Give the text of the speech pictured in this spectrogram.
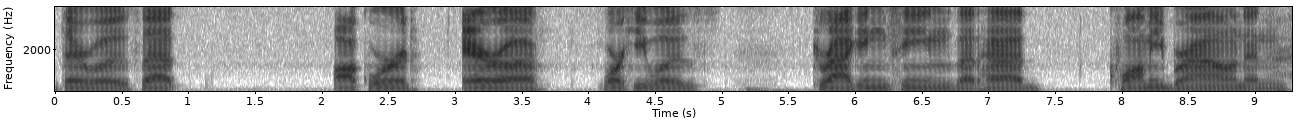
There was that awkward era where he was dragging teams that had Kwame Brown and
